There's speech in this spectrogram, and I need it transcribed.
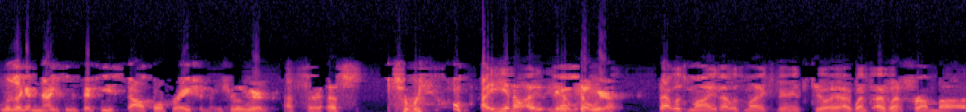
it was like a 1950s style corporation. It was really weird. That's uh, that's surreal. I you know I yeah, was so weird. That, was my that was my experience too. I, I went I went from uh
